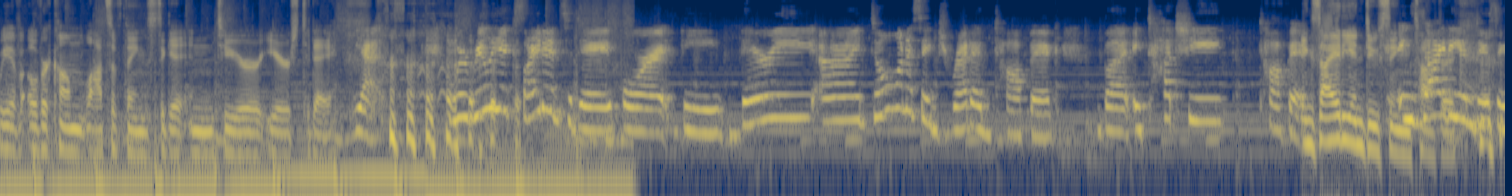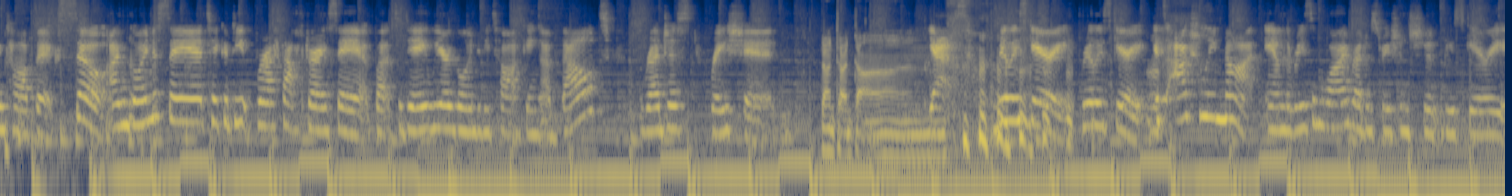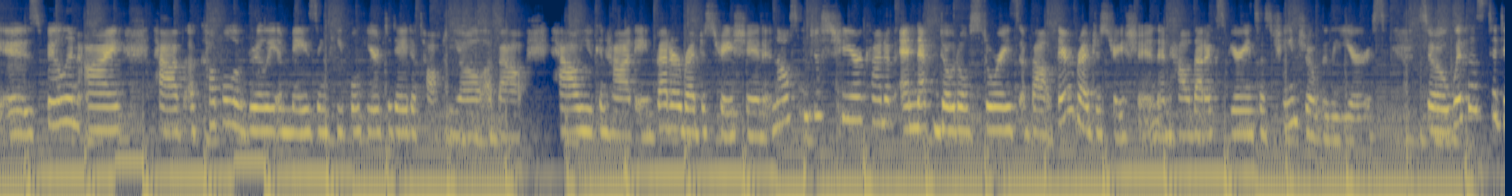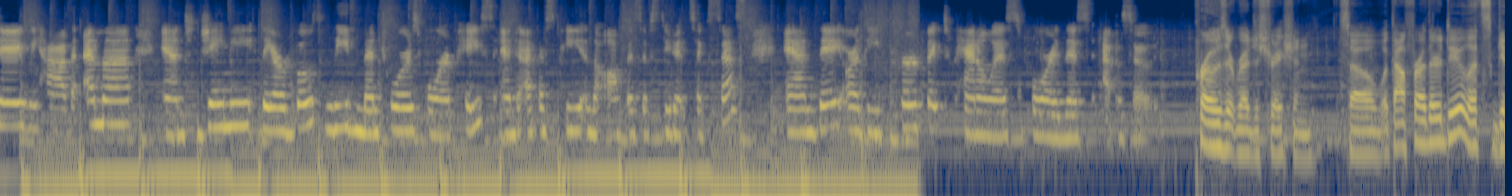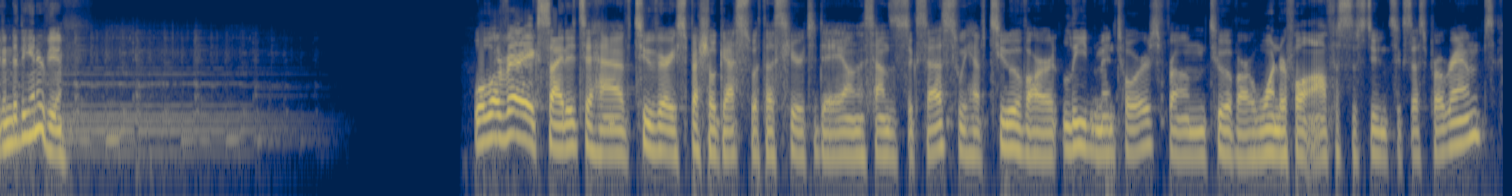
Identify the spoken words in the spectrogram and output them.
We have overcome lots of things to get into your ears today. Yes. We're really excited today for the very, uh, I don't want to say dreaded topic, but a touchy topic. Anxiety inducing Anxiety topic. inducing topic. So I'm going to say it, take a deep breath after I say it, but today we are going to be talking about registration. Dun dun dun. Yes, really scary, really scary. It's actually not. And the reason why registration shouldn't be scary is Phil and I have a couple of really amazing people here today to talk to y'all about how you can have a better registration and also just share kind of anecdotal stories about their registration and how that experience has changed over the years. So, with us today, we have Emma and Jamie. They are both lead mentors for PACE and FSP in the Office of Student Success and they are the perfect panelists for this episode. Pros at registration. So, without further ado, let's get into the interview. Well, we're very excited to have two very special guests with us here today on the Sounds of Success. We have two of our lead mentors from two of our wonderful Office of Student Success programs.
